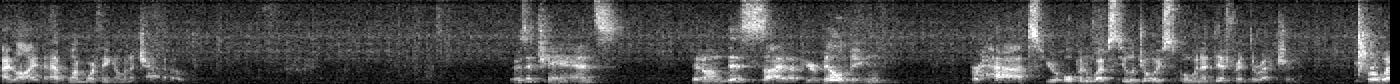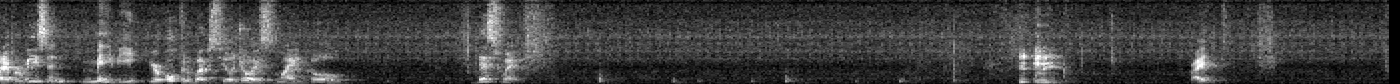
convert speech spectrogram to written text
I lied. I have one more thing I want to chat about there's a chance that on this side of your building, perhaps your open web steel joists go in a different direction. For whatever reason, maybe your open web steel joists might go this way. right? For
